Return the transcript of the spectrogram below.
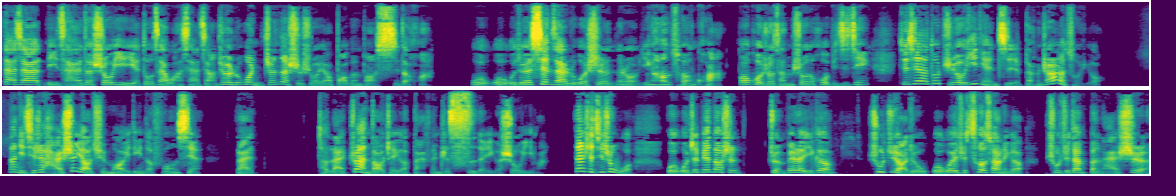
大家理财的收益也都在往下降，就是如果你真的是说要保本保息的话，我我我觉得现在如果是那种银行存款包括说咱们说的货币基金，其实现在都只有一点几百分之二左右。那你其实还是要去冒一定的风险来，来赚到这个百分之四的一个收益嘛。但是其实我我我这边倒是准备了一个数据啊，就我我也去测算了一个数据，但本来是。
